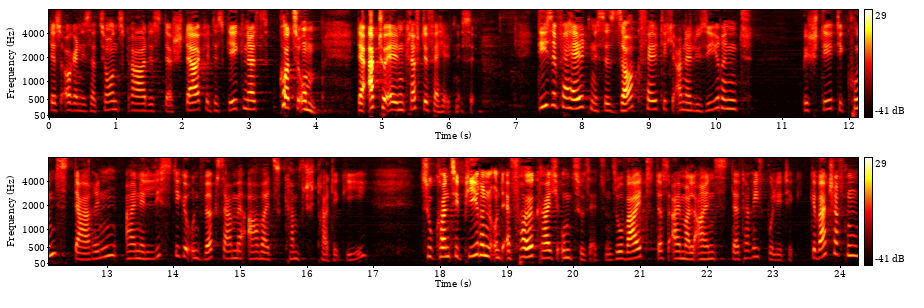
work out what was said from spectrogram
des Organisationsgrades, der Stärke des Gegners, kurzum der aktuellen Kräfteverhältnisse. Diese Verhältnisse sorgfältig analysierend besteht die Kunst darin, eine listige und wirksame Arbeitskampfstrategie zu konzipieren und erfolgreich umzusetzen. Soweit das Einmaleins der Tarifpolitik. Gewerkschaften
